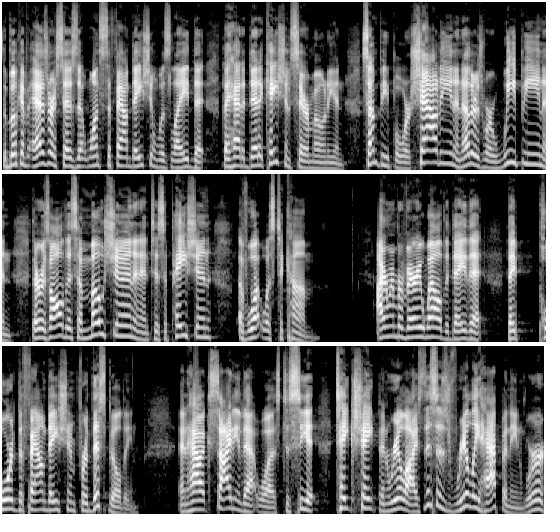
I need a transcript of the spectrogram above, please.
The book of Ezra says that once the foundation was laid, that they had a dedication ceremony, and some people were shouting and others were weeping, and there was all this emotion and anticipation of what was to come. I remember very well the day that they poured the foundation for this building and how exciting that was to see it take shape and realize this is really happening. We're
